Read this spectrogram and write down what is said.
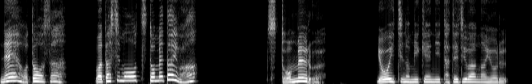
ねえ、お父さん。私も勤めたいわ。勤める？陽一の眉間に縦じわが寄る。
